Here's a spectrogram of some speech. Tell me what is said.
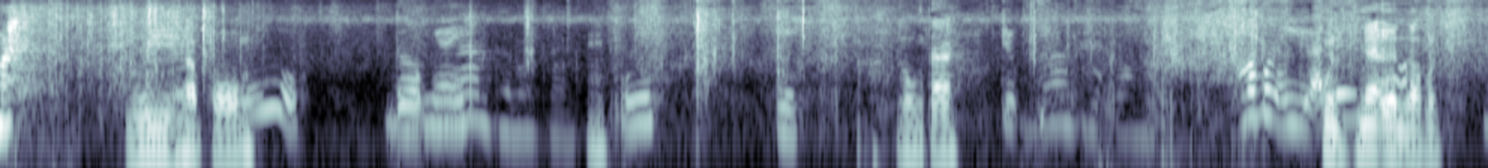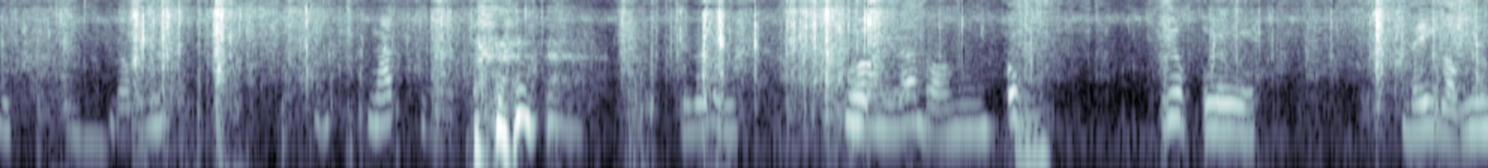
มาลุยครับผมโอ้ดอกไงโอ้ลงตาจุ๊บ มาเบิ่งอีกอันคุณหนึงแม่เอิญเราคุณดอกนี้นักดอกนี้ด้านดอกนึงยุบนี่ได้อีกดอกหนึง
